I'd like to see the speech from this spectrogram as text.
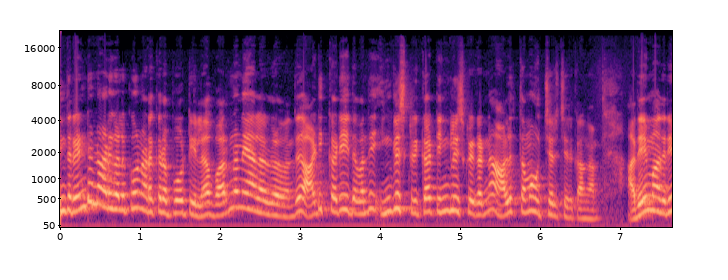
இந்த ரெண்டு நாடுகளுக்கும் நடக்கிற போட்டியில் வர்ணனையாளர்கள் வந்து அடிக்கடி இதை வந்து இங்கிலீஷ் கிரிக்கெட் இங்கிலீஷ் கிரிக்கெட்னு அழுத்தமாக உச்சரிச்சிருக்காங்க. அதே மாதிரி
